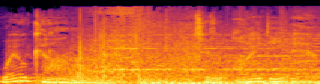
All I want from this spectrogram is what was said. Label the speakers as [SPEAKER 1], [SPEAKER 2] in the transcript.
[SPEAKER 1] Welcome to IDM.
